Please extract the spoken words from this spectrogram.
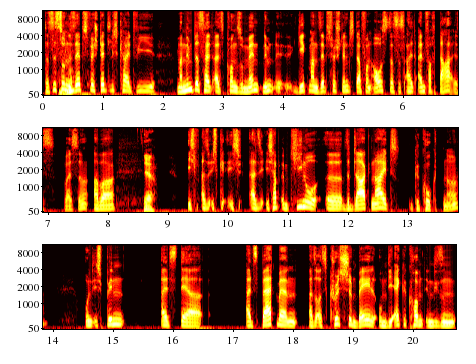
das ist so mhm. eine Selbstverständlichkeit wie, man nimmt das halt als Konsument, nimmt, äh, geht man selbstverständlich davon aus, dass es halt einfach da ist, weißt du? Aber ja. ich, also ich, ich, also ich habe im Kino äh, The Dark Knight geguckt, ne? Und ich bin als der als Batman, also als Christian Bale um die Ecke kommt in diesem,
